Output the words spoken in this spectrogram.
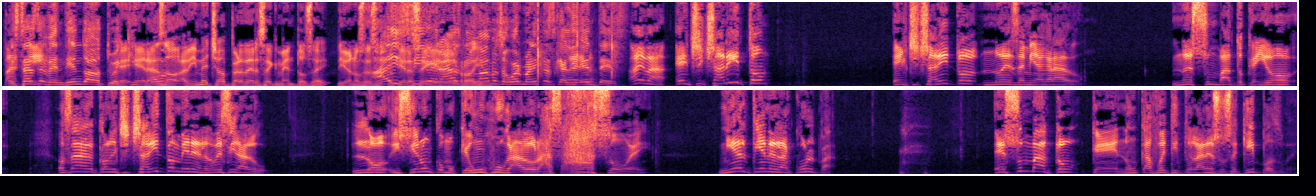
¿pa' Estás qué? defendiendo a tu Eh, equipo. Erasno, a mí me echó a perder segmentos, ¿eh? Yo no sé si tú quieres sí, seguir el Erasmo, rollo. vamos a jugar manitas calientes. Ahí va. El chicharito. El chicharito no es de mi agrado. No es un vato que yo. O sea, con el chicharito, miren, les voy a decir algo. Lo hicieron como que un jugadorazazo, güey. Ni él tiene la culpa. Es un vato que nunca fue titular en sus equipos, güey.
